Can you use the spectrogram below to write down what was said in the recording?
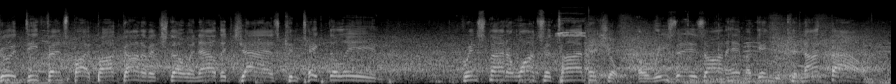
Good defense by Bogdanovich, though, and now the Jazz can take the lead. Quin Snyder wants a time. Mitchell, Ariza is on him. Again, you cannot foul.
